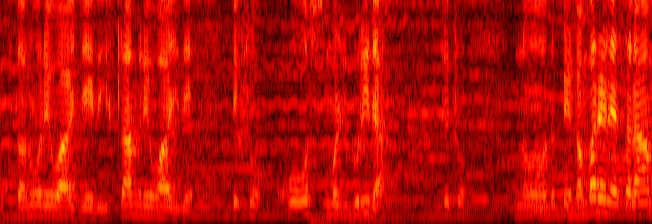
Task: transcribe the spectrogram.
پښتنو رواج دی د اسلام رواج دی ټیک شو خو اوس مجبوري ده ټیک شو نو د پیغمبر علی السلام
